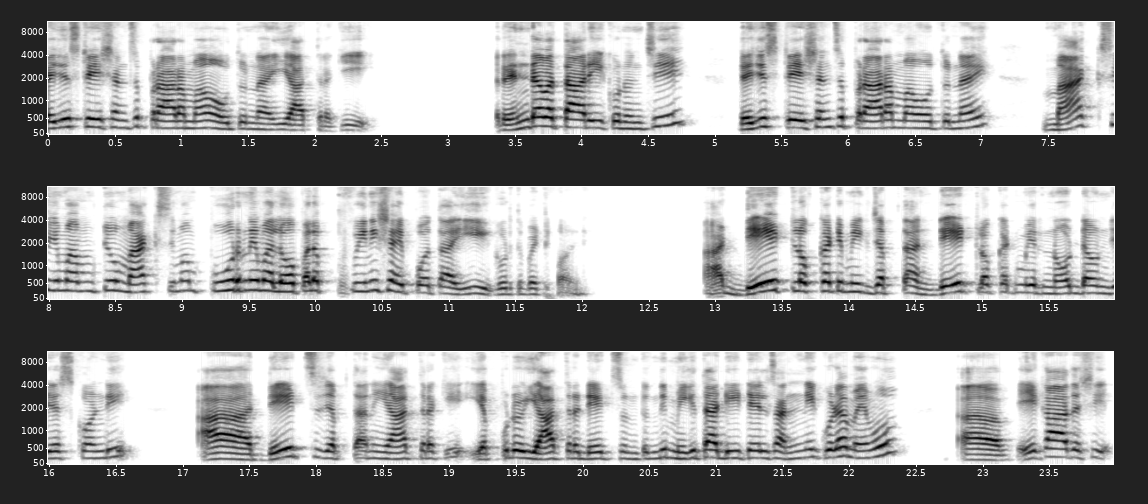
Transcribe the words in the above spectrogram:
రిజిస్ట్రేషన్స్ ప్రారంభం అవుతున్నాయి యాత్రకి. రెండవ తారీఖు నుంచి రిజిస్ట్రేషన్స్ ప్రారంభమవుతున్నాయి. మాక్సిమం టు మాక్సిమం పూర్ణిమ లోపల ఫినిష్ అయిపోతాయి. గుర్తుపెట్టుకోండి. ఆ డేట్లు ఒక్కటి మీకు చెప్తాను. డేట్లు ఒక్కటి మీరు నోట్ డౌన్ చేసుకోండి. ఆ డేట్స్ చెప్తాను యాత్రకి. ఎప్పుడు యాత్ర డేట్స్ ఉంటుంది. మిగతా డీటెయిల్స్ అన్నీ కూడా మేము ఏకాదశి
